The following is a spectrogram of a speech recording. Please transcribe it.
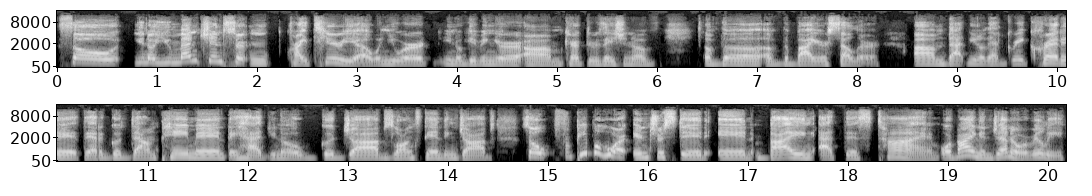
So, you know, you mentioned certain criteria when you were, you know, giving your um, characterization of of the of the buyer seller um, that you know they had great credit, they had a good down payment, they had you know good jobs, long-standing jobs. So for people who are interested in buying at this time or buying in general, really,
